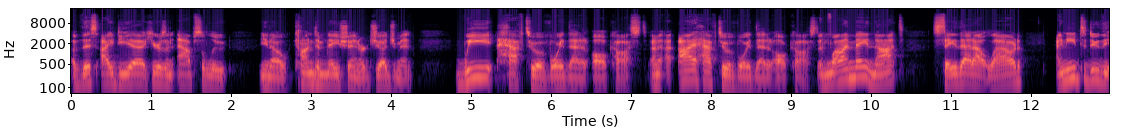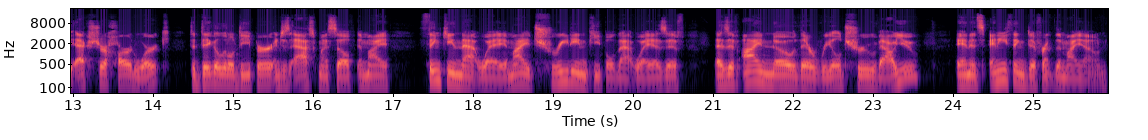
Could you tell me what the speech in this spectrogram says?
of this idea, here's an absolute, you know, condemnation or judgment. We have to avoid that at all costs. I, mean, I have to avoid that at all costs. And while I may not say that out loud, I need to do the extra hard work to dig a little deeper and just ask myself, am I thinking that way? Am I treating people that way as if as if I know their real true value and it's anything different than my own.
